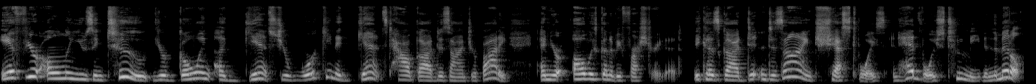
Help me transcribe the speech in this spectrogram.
if you're only using two, you're going against, you're working against how God designed your body. And you're always going to be frustrated because God didn't design chest voice and head voice to meet in the middle.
